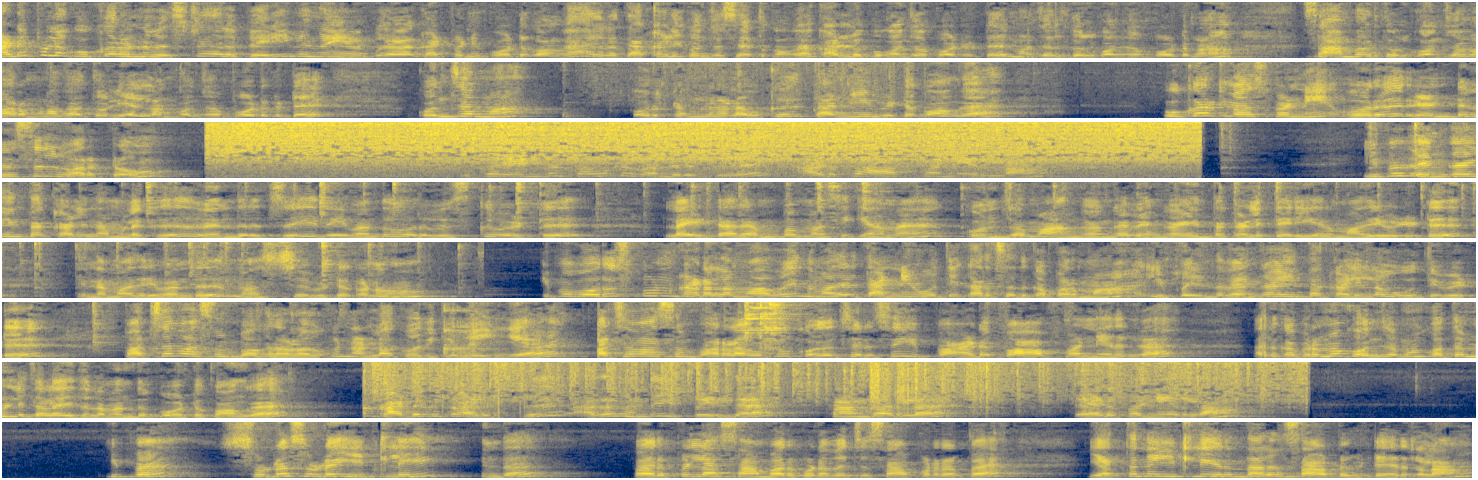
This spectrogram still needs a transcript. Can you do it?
அடுப்பில் குக்கர் ஒன்று வச்சுட்டு அதில் பெரிய வெங்காயம் கட் பண்ணி போட்டுக்கோங்க. அதில் தக்காளி கொஞ்சம் சேர்த்துக்கோங்க. கல்லுப்பு கொஞ்சம் போட்டுட்டு மஞ்சள் தூள் கொஞ்சம் போட்டுக்கணும். சாம்பார் தூள் கொஞ்சம் வரமிளகாய் தூள் எல்லாம் கொஞ்சம் போட்டுக்கிட்டு கொஞ்சமாக ஒரு டம்ளர் அளவுக்கு தண்ணி விட்டுக்கோங்க. குக்கர் க்ளோஸ் பண்ணி ஒரு ரெண்டு விசில் வரட்டும். இப்போ ரெண்டு சவுண்டு வந்துருச்சு அடுப்பை ஆஃப் பண்ணிடலாம். இப்போ வெங்காயம் தக்காளி நம்மளுக்கு வெந்துருச்சு. இதை வந்து ஒரு விஸ்கு விட்டு லைட்டாக ரொம்ப மசிக்காமல் கொஞ்சமாக அங்கங்கே வெங்காயம் தக்காளி தெரிகிற மாதிரி விட்டுட்டு இந்த மாதிரி வந்து மசிச்சு விட்டுக்கணும். இப்போ ஒரு ஸ்பூன் கடலை மாவு இந்த மாதிரி தண்ணி ஊற்றி கரைச்சதுக்கு அப்புறமா இப்போ இந்த வெங்காயம் தக்காளிலாம் ஊற்றி விட்டு பச்சை வாசம் போகிற அளவுக்கு நல்லா கொதிக்க வைங்க. பச்சை வாசம் போகிற அளவுக்கு கொதிச்சிருச்சு. இப்போ அடுப்பு ஆஃப் பண்ணிருங்க. அதுக்கப்புறமா கொஞ்சமாக கொத்தமல்லி தழை இதில் வந்து போட்டுக்கோங்க. கடுகு தாளிச்சு அதை வந்து இப்போ இந்த சாம்பாரில் ஆட் பண்ணிடலாம் இப்போ சுட சுட இட்லி இந்த பருப்பில்லா சாம்பார் கூட வச்சு சாப்பிட்றப்ப எத்தனை இட்லி இருந்தாலும் சாப்பிட்டுக்கிட்டே இருக்கலாம்.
